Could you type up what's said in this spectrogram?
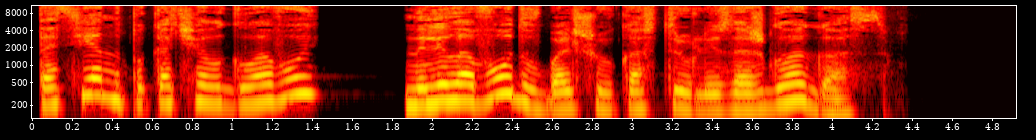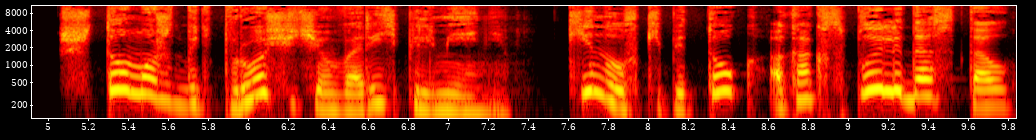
Татьяна покачала головой, налила воду в большую кастрюлю и зажгла газ. Что может быть проще, чем варить пельмени? Кинул в кипяток, а как всплыли, достал.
